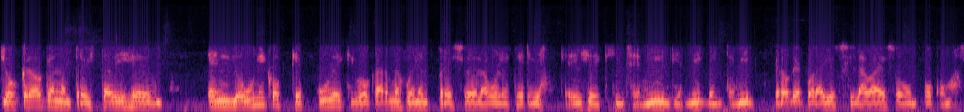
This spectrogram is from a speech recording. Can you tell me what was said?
Yo creo que en la entrevista dije, en lo único que pude equivocarme fue en el precio de la boletería, que dije 15 mil, 10 mil, 20 mil. Creo que por ahí oscilaba eso un poco más.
